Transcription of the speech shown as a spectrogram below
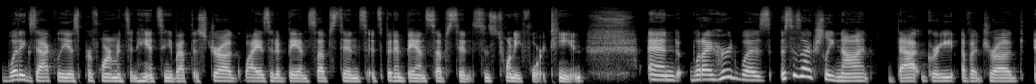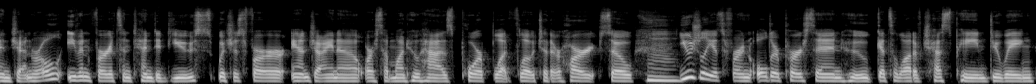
what exactly is performance enhancing about this drug? Why is it a banned substance? It's been a banned substance since 2014. And what I heard was this is actually not that great of a drug in general, even for its intended use, which is for angina or someone who has poor blood flow to their heart. So, hmm. usually it's for an older person who gets a lot of chest pain doing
